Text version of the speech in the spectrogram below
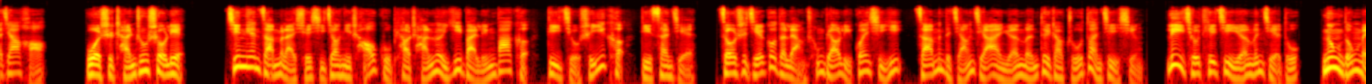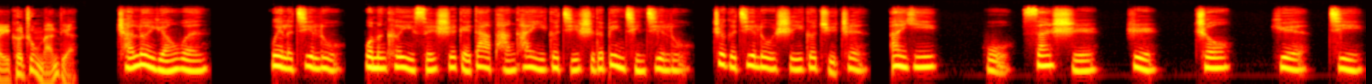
大家好，我是禅中狩猎。今天咱们来学习教你炒股票禅论一百零八课第九十一课第三节走势结构的两重表里关系一。咱们的讲解按原文对照逐段进行，力求贴近原文解读，弄懂每个重难点。禅论原文，为了记录，我们可以随时给大盘开一个及时的病情记录。这个记录是一个矩阵，按一、五、三十日、周、月、季、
